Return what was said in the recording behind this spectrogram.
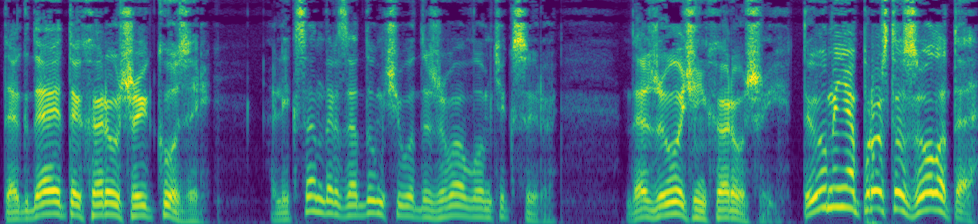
«Тогда это хороший козырь». Александр задумчиво доживал ломтик сыра. Даже очень хороший. Ты у меня просто золото.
